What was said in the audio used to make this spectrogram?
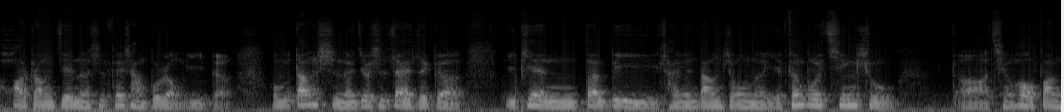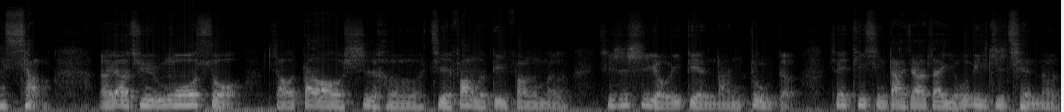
化妆间呢是非常不容易的。我们当时呢就是在这个一片断壁残垣当中呢，也分不清楚呃前后方向，呃要去摸索找到适合解放的地方呢，其实是有一点难度的。所以提醒大家在游历之前呢。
